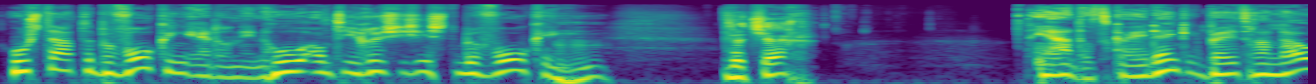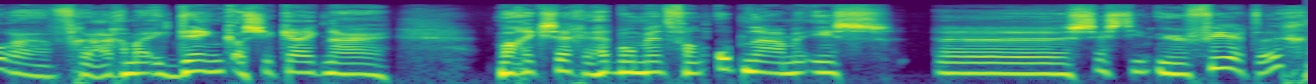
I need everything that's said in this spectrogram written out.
Hoe staat de bevolking er dan in? Hoe anti-Russisch is de bevolking? De Tsjech? Ja, dat kan je denk ik beter aan Laura vragen. Maar ik denk als je kijkt naar, mag ik zeggen, het moment van opname is eh 16 uur 40.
